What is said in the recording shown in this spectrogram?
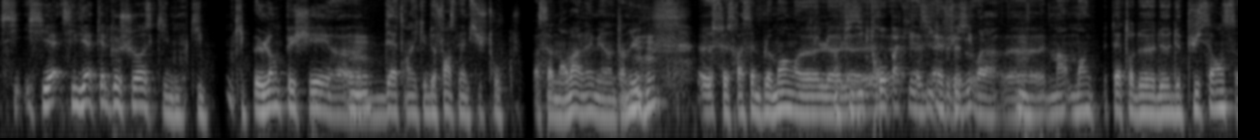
S'il y a quelque chose qui, qui qui peut l'empêcher euh, mhm. d'être en équipe de France, même si je trouve pas ça normal, hein, bien entendu. Mhm. Euh, ce sera simplement euh, le, physique trop athlétique. Physique, voilà, mhm. manque peut-être de, de, puissance.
